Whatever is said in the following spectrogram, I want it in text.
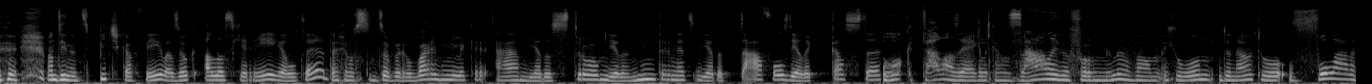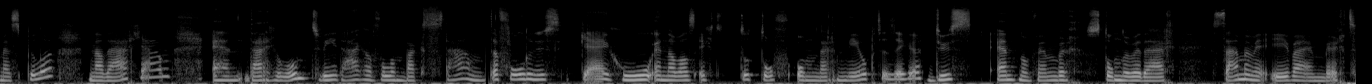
Want in het Pitch Café was ook alles geregeld. Hè? Daar stond de verwarming lekker aan. Die hadden stroom, die hadden internet, die hadden tafels, die hadden kasten. Ook dat was eigenlijk een zalige formule van gewoon de auto volladen met spullen, naar daar gaan en daar gewoon twee dagen vol een bak staan. Dat voelde dus keigoed en dat was echt te tof om daar nee op te zeggen. Dus eind november stonden we daar samen met Eva en Bert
